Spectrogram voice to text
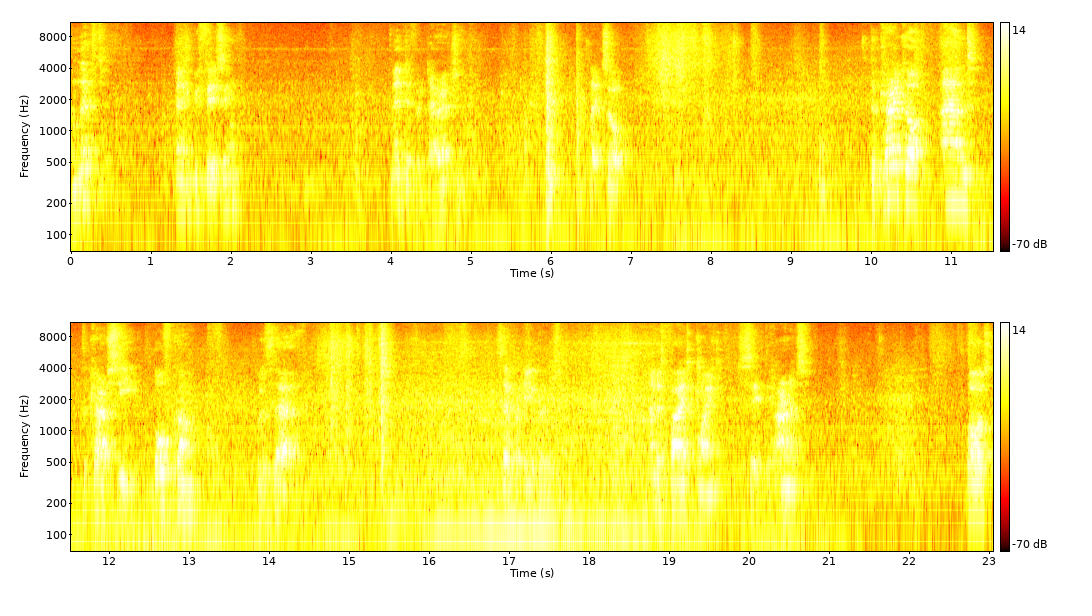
and lift. And it can be facing in a different direction. Like so. The carry cot and the car seat both come with uh, separate aprons and a five point safety harness. Pause.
